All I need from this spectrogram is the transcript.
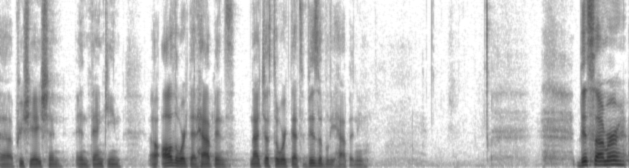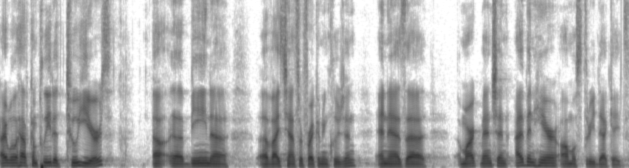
uh, appreciation and thanking uh, all the work that happens, not just the work that's visibly happening. This summer, I will have completed two years uh, uh being a, a, Vice Chancellor for Equity and Inclusion, and as uh, Marc mentioned, I've been here almost three decades.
